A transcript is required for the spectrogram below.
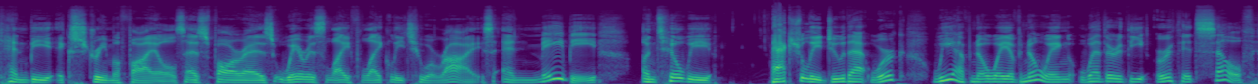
can be extremophiles as far as where is life likely to arise. And maybe until we actually do that work, we have no way of knowing whether the Earth itself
